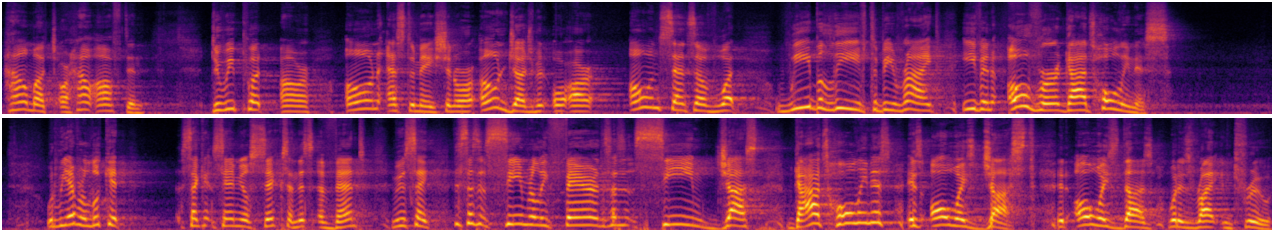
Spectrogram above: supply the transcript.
how much or how often do we put our own estimation or our own judgment or our own sense of what we believe to be right even over God's holiness? Would we ever look at 2 Samuel 6 and this event, we would say, this doesn't seem really fair. This doesn't seem just. God's holiness is always just, it always does what is right and true.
